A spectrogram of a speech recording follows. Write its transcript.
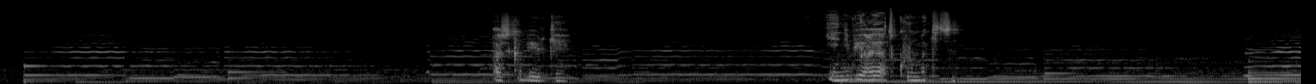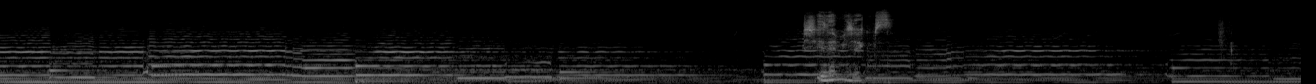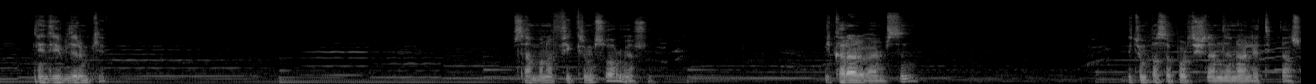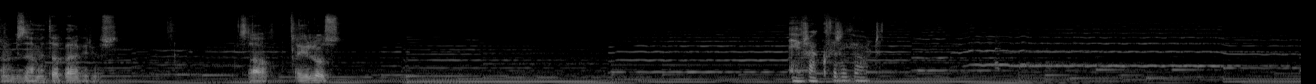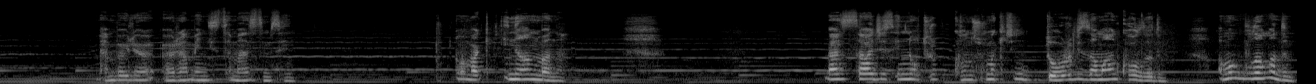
Başka bir ülkeye. Yeni bir hayat kurmak için. Ne diyebilirim ki? Sen bana fikrimi sormuyorsun. Bir karar vermişsin. Bütün pasaport işlemlerini hallettikten sonra bir zahmet haber veriyorsun. Sağ ol. Hayırlı olsun. Evrakları gördün. Ben böyle öğrenmeni istemezdim senin. Ama bak inan bana. Ben sadece seninle oturup konuşmak için doğru bir zaman kolladım. Ama bulamadım.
